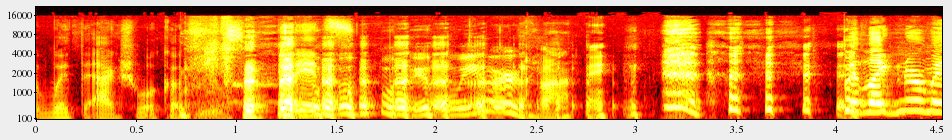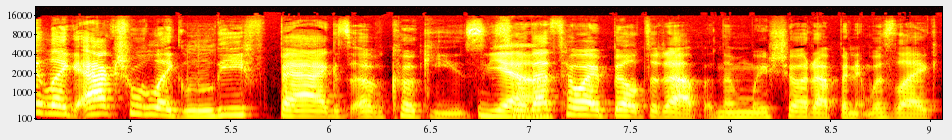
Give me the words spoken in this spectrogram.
with actual cookies. But it's we, we were fine. but like normally like actual like leaf bags of cookies. Yeah. So that's how I built it up. And then we showed up and it was like,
